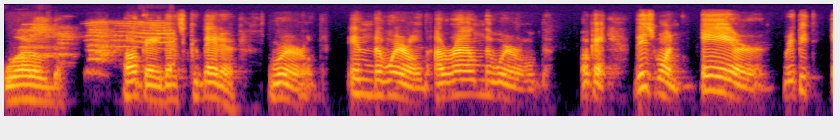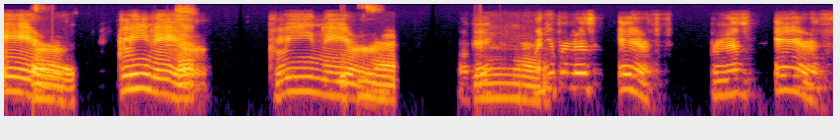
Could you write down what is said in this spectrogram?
World, Okay, that's better. World, in the world, around the world. Okay, this one, air. Repeat air, air, clean air, clean air. air, Okay, clean when you pronounce earth, pronounce earth,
